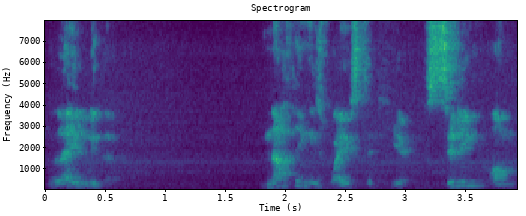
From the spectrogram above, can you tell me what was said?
Play with it. Nothing is wasted here. Sitting on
